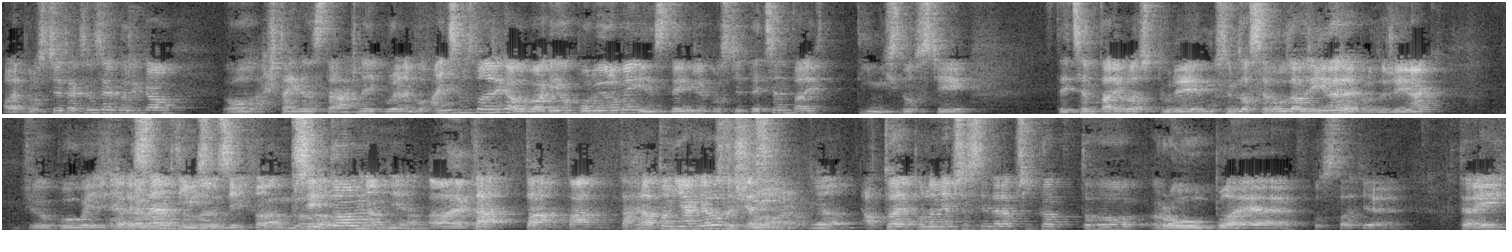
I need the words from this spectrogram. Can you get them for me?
Ale prostě tak jsem si jako říkal, jo, až tady ten strážný půjde, nebo ani jsem to neříkal, to byl jeho podvědomý instinkt, že prostě teď jsem tady v té místnosti, teď jsem tady v studii, musím za sebou zavřít dveře, protože jinak že jo, budou vědět, že tady jsem v té místnosti. Přitom na mě, no. Ale jako, ta, ta, ta, ta hra to nějak nerozlišuje. A to je podle mě přesně teda příklad toho roleplaye v podstatě, který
